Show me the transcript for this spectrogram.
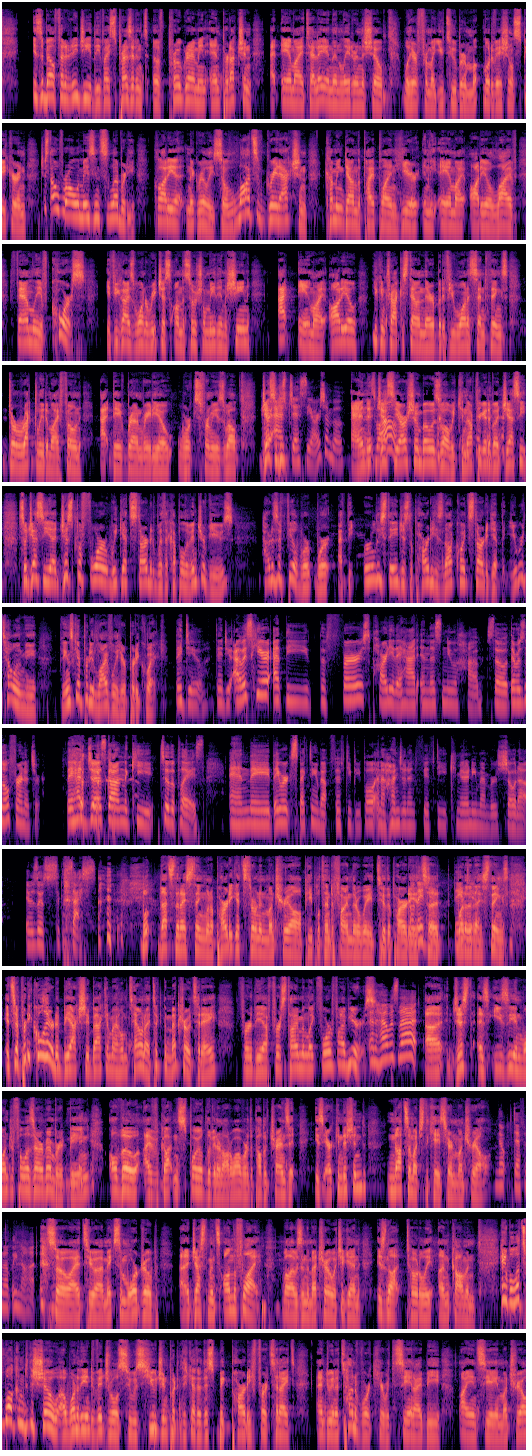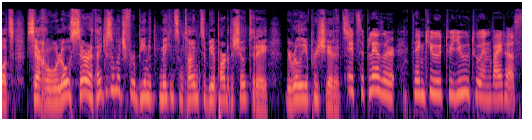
Isabel Federici, the Vice President of Programming and Production at AMI Tele. And then later in the show, we'll hear from a YouTuber, mo- motivational speaker, and just overall amazing celebrity, Claudia Negrilli. So lots of great action coming down the pipeline here in the AMI Audio Live family. Of course, if you guys want to reach us on the social media machine, at AMI Audio. You can track us down there, but if you want to send things directly to my phone, at Dave Brown Radio works for me as well. Jesse, just Jesse Archambault. and as well. Jesse Archambault as well. We cannot forget about Jesse. So, Jesse, uh, just before we get started with a couple of interviews, how does it feel? We're, we're at the early stages. The party has not quite started yet, but you were telling me things get pretty lively here pretty quick. They do. They do. I was here at the the first party they had in this new hub. So there was no furniture. They had just gotten the key to the place and they they were expecting about 50 people and 150 community members showed up. It was a success. Well, that's the nice thing. When a party gets thrown in Montreal, people tend to find their way to the party. Oh, it's do. They one of the nice things. It's a pretty cool here to be actually back in my hometown. I took the metro today for the uh, first time in like four or five years. and how was that? Uh, just as easy and wonderful as I remember it being. Although I've gotten spoiled living in Ottawa, where the public transit is air conditioned. Not so much the case here in Montreal. nope, definitely not. So I had to uh, make some wardrobe adjustments on the fly while I was in the metro, which again is not totally uncommon. Hey, well, let's welcome to the show uh, one of the individuals who was huge in putting together this big party for tonight and doing a ton of work here with the CNIB INCA in Montreal. It's Sarah Rouleau. Sarah, thank you so much for being making some time to be a part of the show today. We really appreciate it. It's a pleasure. Thank you to you to invite us.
